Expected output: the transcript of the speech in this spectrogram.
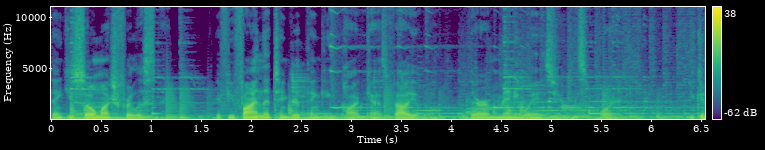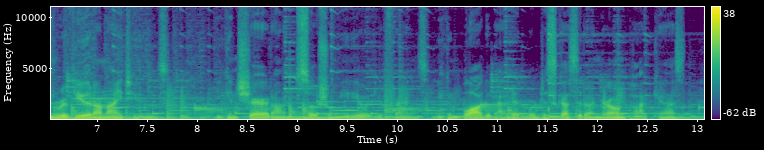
Thank you so much for listening. If you find the Tinkered Thinking Podcast valuable, there are many ways you can support it. You can review it on iTunes, you can share it on social media with your friends, you can blog about it or discuss it on your own podcast,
